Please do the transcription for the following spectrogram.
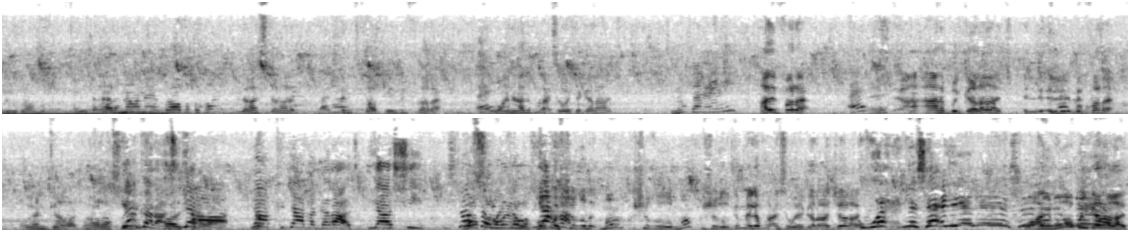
من ضابط؟ غير هنا أنا ضابط وهاي لا أستاذ انت ضابطين بالفرع. إيه؟ وأنا هذا الفرع سويته جراج سامعني؟ هذا الفرع. إيه؟ أ- أنا بالجراج اللي, اللي بالفرع. وين الجراج؟ ها راسي يا جراج لا لا كتابة جراج لا شيء شلون سويتوا؟ هو وياها؟ شغل ماكو شغل ماكو شغل قمنا الافرع نسويها جراجات وإحنا شعلينا وأنا مو؟ بالجراج.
